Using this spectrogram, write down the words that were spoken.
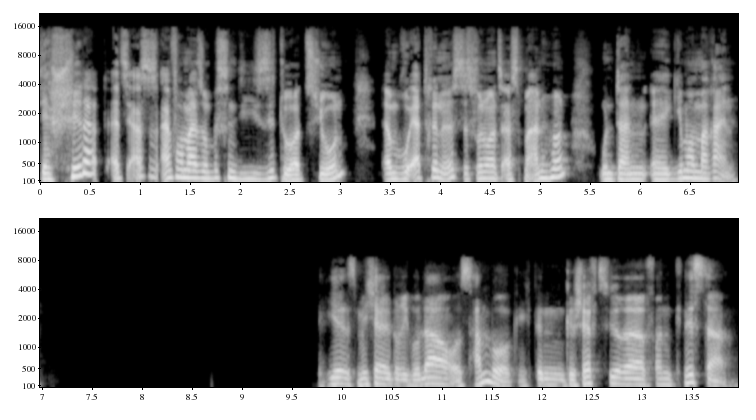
der schildert als erstes einfach mal so ein bisschen die Situation, ähm, wo er drin ist. Das wollen wir uns erstmal anhören und dann äh, gehen wir mal rein. Hier ist Michael Brigula aus Hamburg. Ich bin Geschäftsführer von Knister.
